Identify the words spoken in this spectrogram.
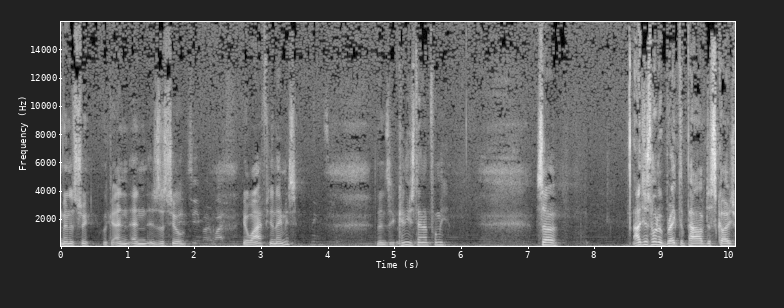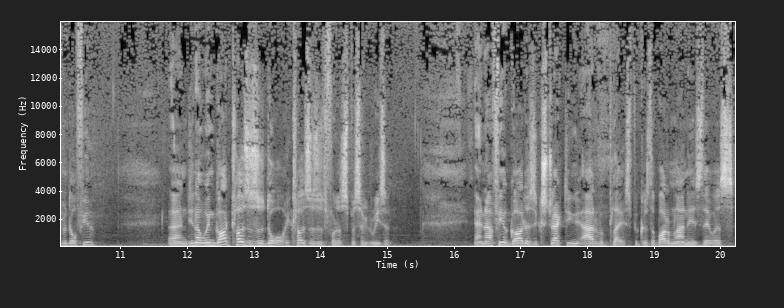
Ministry. Okay. And and is this your wife. your wife? Your name is Lindsay. Can you stand up for me? So, I just want to break the power of discouragement off you. And you know, when God closes a door, He closes it for a specific reason. And I feel God is extracting you out of a place because the bottom line is there was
